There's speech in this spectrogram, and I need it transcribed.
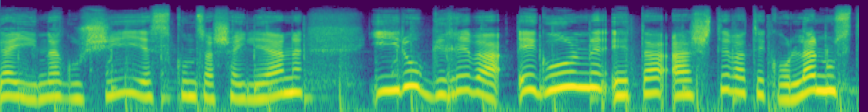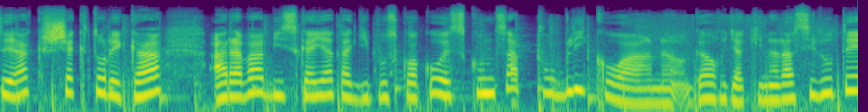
gai nagusi, ezkuntza sailean, hiru greba egun eta aste bateko lanuzteak sektoreka araba bizkaia eta gipuzkoako hezkuntza publikoan. Gaur jakinarazi dute,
